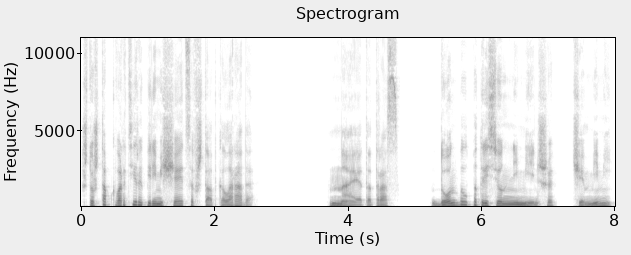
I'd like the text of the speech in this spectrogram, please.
что штаб-квартира перемещается в штат Колорадо. На этот раз Дон был потрясен не меньше, чем Мими.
